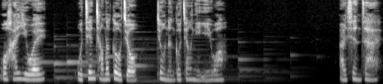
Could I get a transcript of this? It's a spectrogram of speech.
我还以为我坚强的够久，就能够将你遗忘，而现在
